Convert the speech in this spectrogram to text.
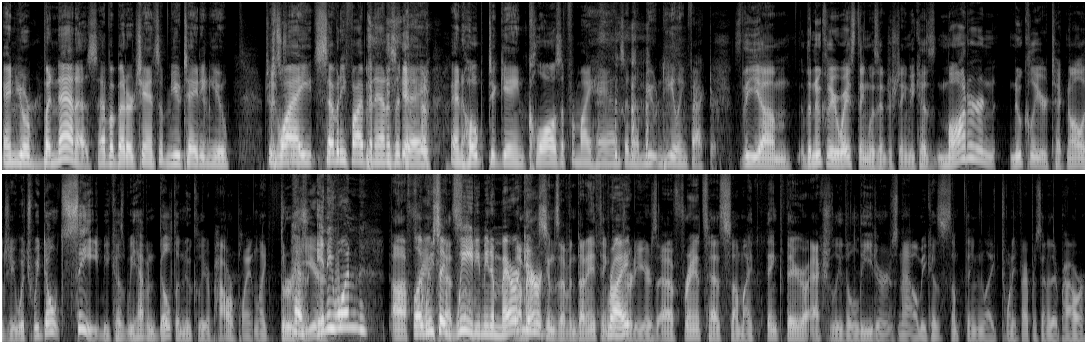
and your bananas have a better chance of mutating you. Which is It's why I eat 75 bananas a day and hope to gain claws from my hands and a mutant healing factor. The um the nuclear waste thing was interesting because modern nuclear technology, which we don't see because we haven't built a nuclear power plant in like 30 Has years. anyone? Uh, Like, we say we, do you mean Americans? Americans haven't done anything Right. for 30 years. Uh, France has some. I think they're actually the leaders now because something like 25% of their power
